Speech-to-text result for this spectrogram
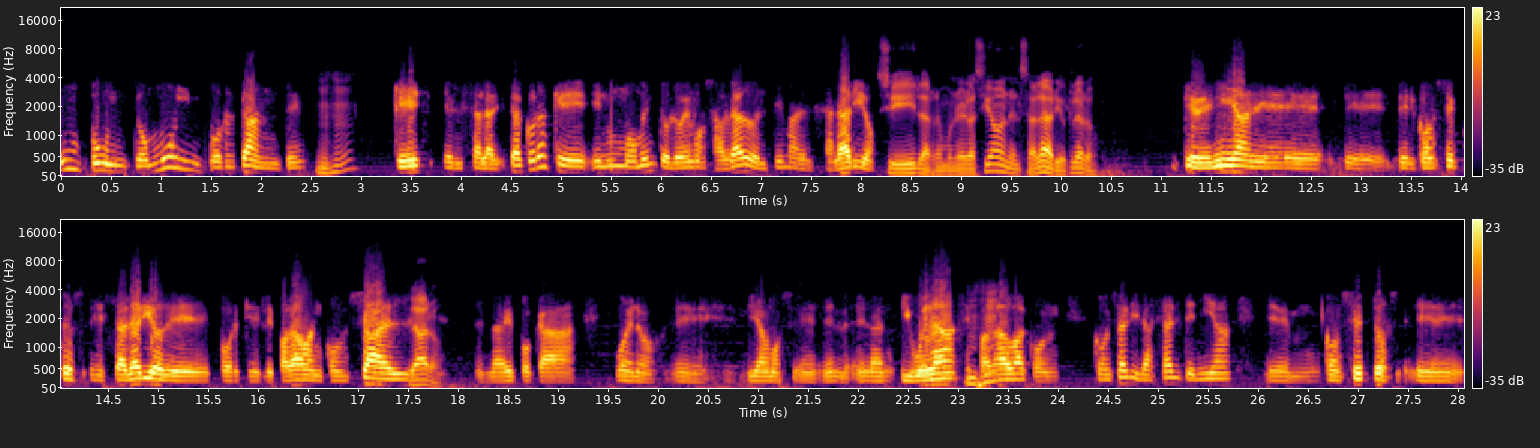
un punto muy importante. Que es el salario. ¿Te acuerdas que en un momento lo hemos hablado, el tema del salario, Sí, la remuneración, el salario, claro. que venía de, de- del concepto eh, salario de porque le pagaban con sal Claro. en la época, bueno, eh, digamos, en, en la antigüedad se pagaba con, con sal y la sal tenía eh, conceptos eh,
